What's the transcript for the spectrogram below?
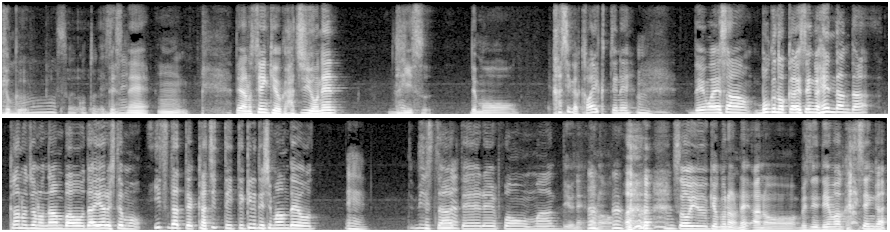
曲あーそういうことですね。ですね。うん、であの1984年リリース、でも歌詞が可愛くてね。うん「電話屋さん僕の回線が変なんだ。彼女のナンバーをダイヤルしてもいつだってカチッて言って切れてしまうんだよ」えミスターテレフォンマンっていうね、あの そういう曲なのねあの別に電話回線が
